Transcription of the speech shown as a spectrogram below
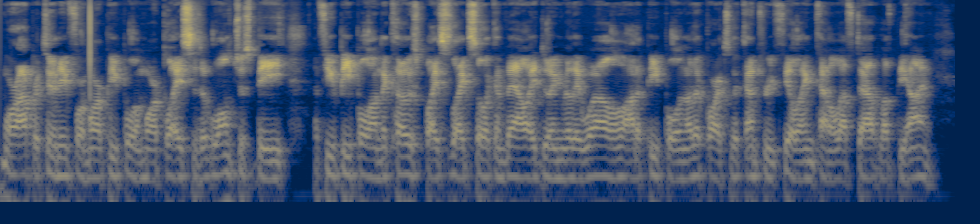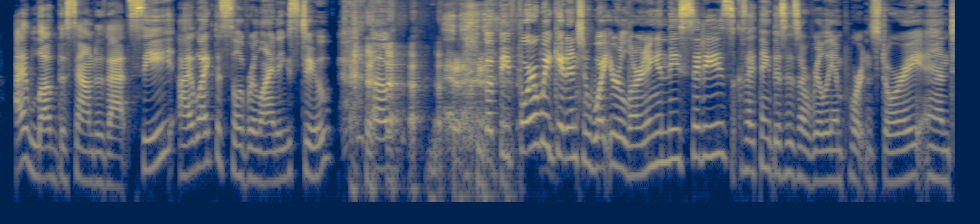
more opportunity for more people in more places. It won't just be a few people on the coast, places like Silicon Valley doing really well, a lot of people in other parts of the country feeling kind of left out, left behind. I love the sound of that. See, I like the silver linings too. Um, but before we get into what you're learning in these cities, because I think this is a really important story, and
